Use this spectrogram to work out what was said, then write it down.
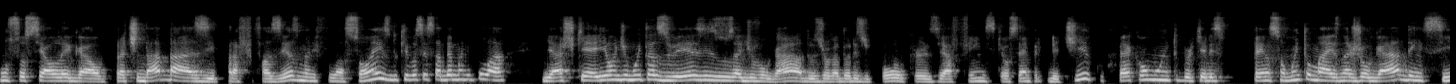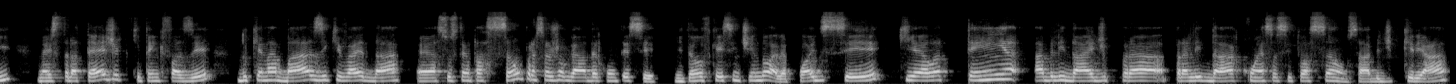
um social legal para te dar base para fazer as manipulações do que você saber manipular. E acho que é aí onde muitas vezes os advogados, jogadores de pokers e afins, que eu sempre critico, pecam muito, porque eles pensam muito mais na jogada em si, na estratégia que tem que fazer, do que na base que vai dar é, a sustentação para essa jogada acontecer. Então eu fiquei sentindo, olha, pode ser que ela tenha habilidade para lidar com essa situação, sabe? De criar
